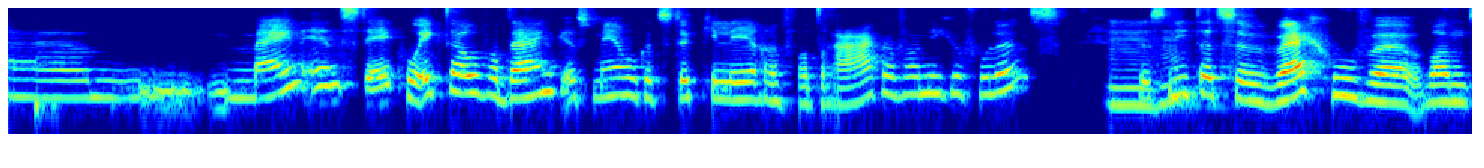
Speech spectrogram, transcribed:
Um, mijn insteek, hoe ik daarover denk, is meer ook het stukje leren verdragen van die gevoelens. Dus mhm. niet dat ze weg hoeven, want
